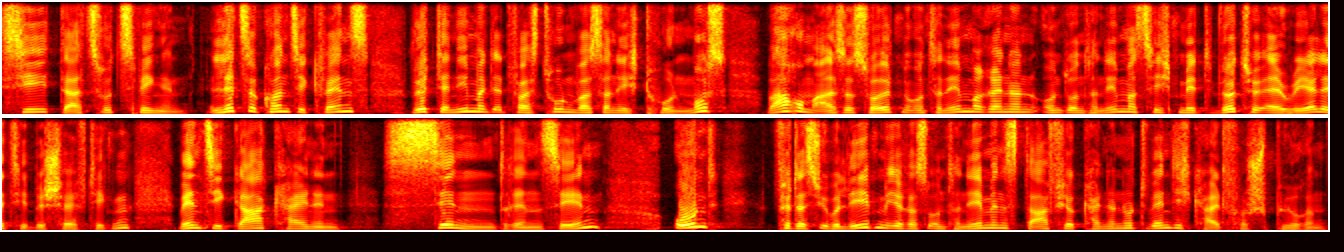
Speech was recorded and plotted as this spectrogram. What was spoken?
sie dazu zwingen. In letzter Konsequenz wird ja niemand etwas tun, was er nicht tun muss. Warum also sollten Unternehmerinnen und Unternehmer sich mit Virtual Reality beschäftigen, wenn sie gar keinen Sinn drin sehen und für das Überleben ihres Unternehmens dafür keine Notwendigkeit verspüren.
